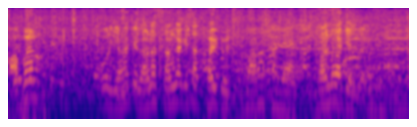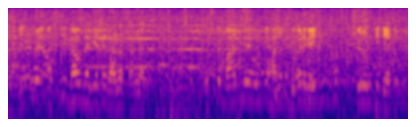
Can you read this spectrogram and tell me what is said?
बाबर और यहाँ के राणा सांगा के साथ फाइट हुई थी खानवा के अंदर जिसमें अस्सी घाव लगे थे राणा सांगा को उसके बाद में उनकी हालत बिगड़ गई फिर उनकी डेथ हो गई।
